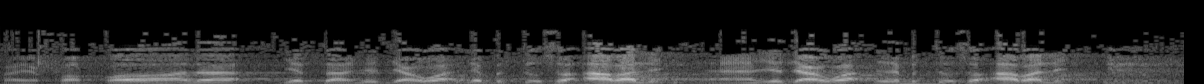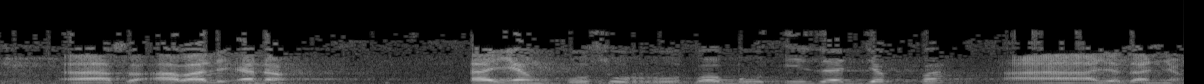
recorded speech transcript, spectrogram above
payah. Faqala dia tak dia jawab dia betul soal balik. Ha dia jawab dia betul soal balik. Ha soal balik kan ayang kusur rutabu iza jaffa? Ha dia tanya.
